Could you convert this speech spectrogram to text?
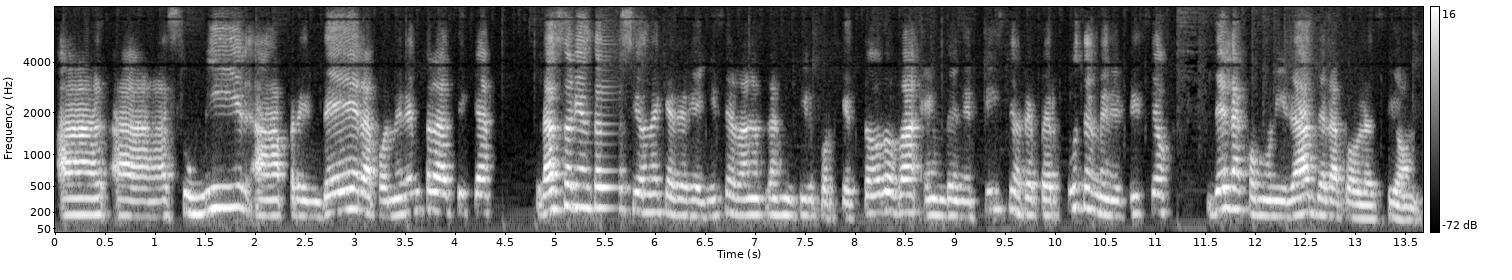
a, a asumir, a aprender, a poner en práctica las orientaciones que desde allí se van a transmitir, porque todo va en beneficio, repercute en beneficio de la comunidad, de la población.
